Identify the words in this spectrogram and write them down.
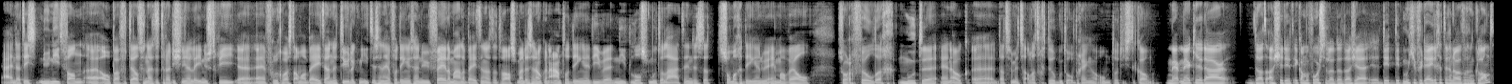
Ja, en dat is nu niet van uh, opa vertelt vanuit de traditionele industrie. Uh, vroeger was het allemaal beter. Natuurlijk niet. Er zijn heel veel dingen zijn nu vele malen beter dan dat het was. Maar er zijn ook een aantal dingen die we niet los moeten laten. En dus dat sommige dingen nu eenmaal wel zorgvuldig moeten. En ook uh, dat we met z'n allen het geduld moeten opbrengen om tot iets te komen. Merk, merk je daar dat als je dit... Ik kan me voorstellen dat als je dit, dit moet je verdedigen tegenover een klant.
